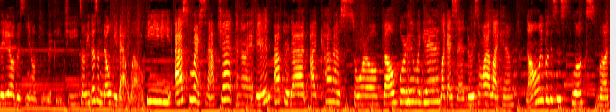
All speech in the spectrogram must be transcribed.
video because, you know, keep it PG. So he doesn't know me that well. He asked for my Snapchat and I did. After that, I kind of sort of fell for him again. Like I said, the reason why I like him, not only because his looks, but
